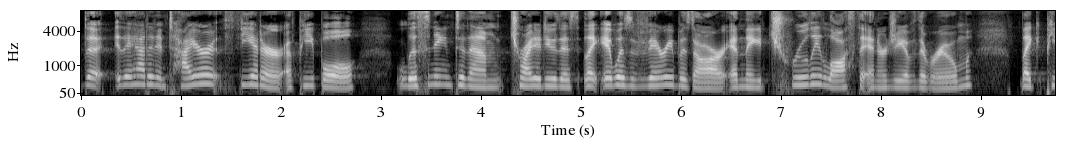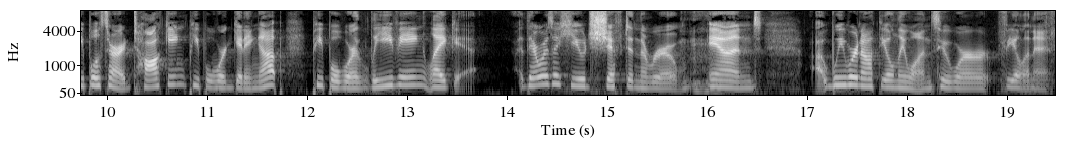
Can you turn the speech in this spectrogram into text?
the they had an entire theater of people listening to them try to do this. Like it was very bizarre and they truly lost the energy of the room. Like people started talking, people were getting up, people were leaving. Like there was a huge shift in the room Mm-hmm. and uh, we were not the only ones who were feeling it.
